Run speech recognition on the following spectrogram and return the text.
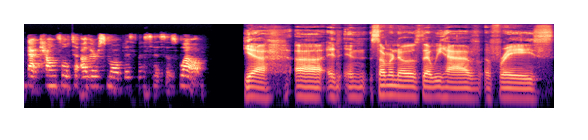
that counsel to other small businesses as well. Yeah, uh, and and Sommer knows that we have a phrase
